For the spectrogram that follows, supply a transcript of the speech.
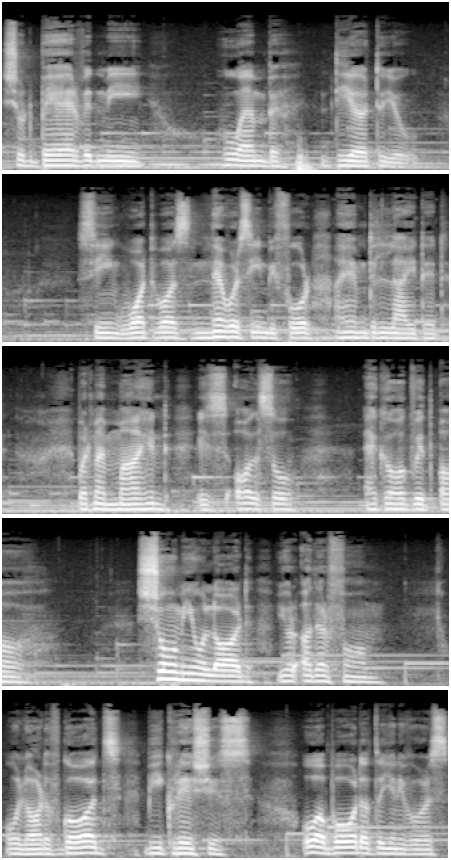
should bear with me who am dear to you. Seeing what was never seen before, I am delighted. But my mind is also agog with awe. Show me, O Lord, your other form. O Lord of gods, be gracious. O abode of the universe,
